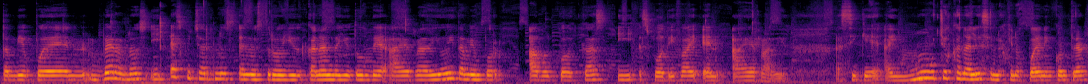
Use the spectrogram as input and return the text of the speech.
También pueden vernos y escucharnos en nuestro canal de YouTube de AE Radio y también por Apple Podcast y Spotify en AE Radio. Así que hay muchos canales en los que nos pueden encontrar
